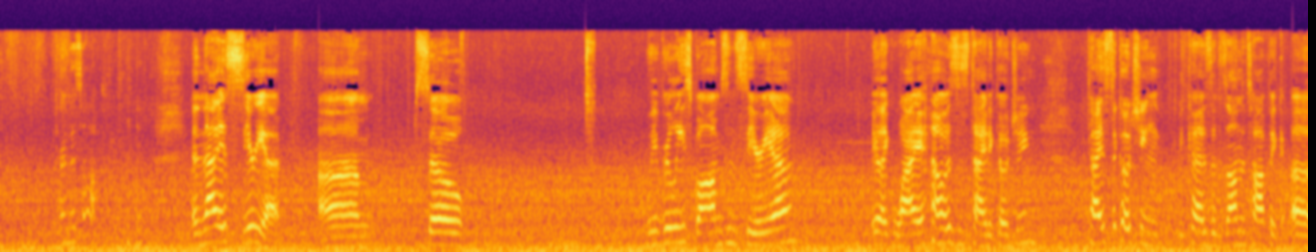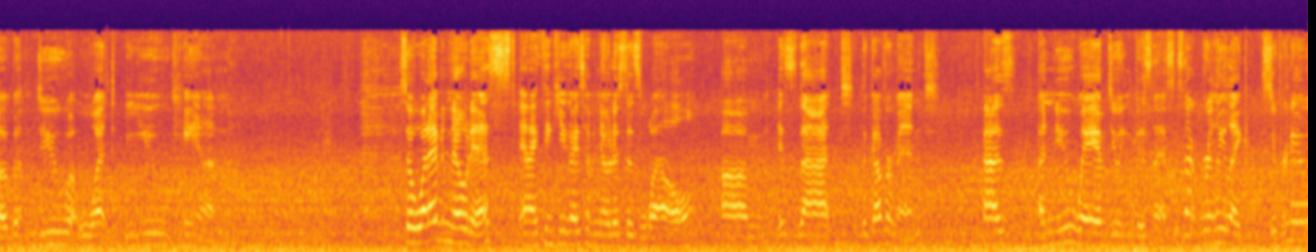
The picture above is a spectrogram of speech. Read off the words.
turn this off. and that is Syria. Um, so we've released bombs in Syria. You're like, why? How is this tied to coaching? Ties to coaching because it's on the topic of do what you can. So, what I've noticed, and I think you guys have noticed as well, um, is that the government has a new way of doing business. It's not really like super new,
